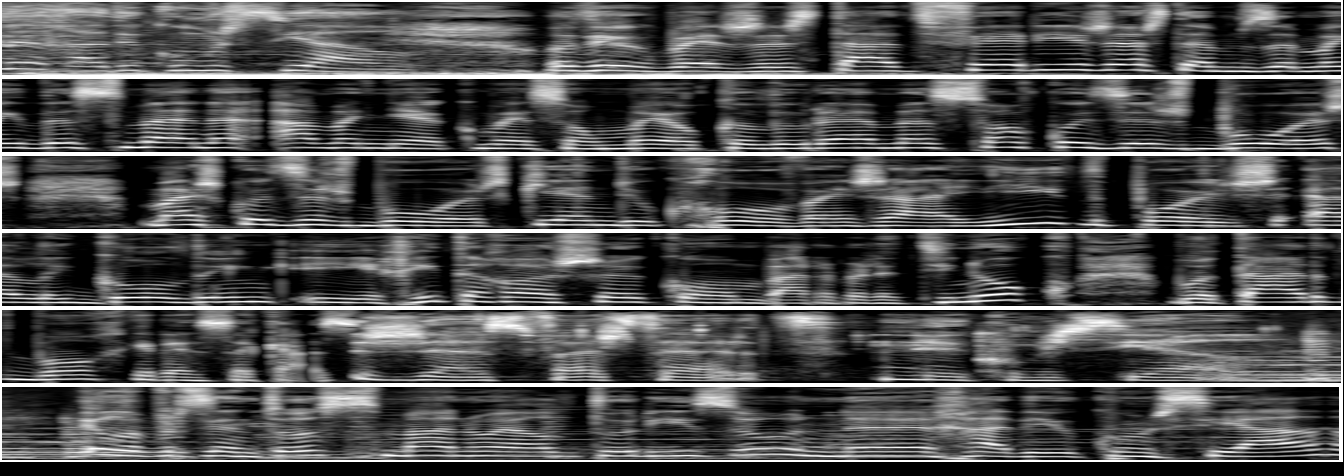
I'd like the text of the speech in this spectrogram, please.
Na Rádio Comercial. O Diogo Beja está de férias, já estamos a meio da semana. Amanhã começa um meio calorama, só coisas boas, mais coisas boas. Que Andy Corro vem já aí. Depois Ellie Golding e Rita Rocha com Bárbara Tinoco. Boa tarde, bom regresso a casa. Já se faz tarde. Na Comercial. Ele apresentou-se, Manuel Torizo, na Rádio Comercial.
